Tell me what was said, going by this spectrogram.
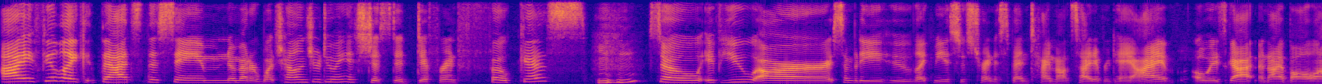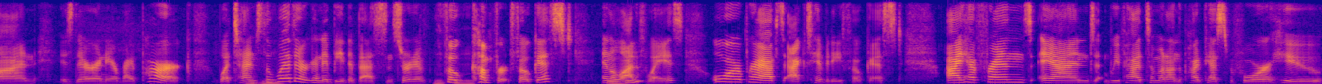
I feel like that's the same no matter what challenge you're doing. It's just a different focus. Mm-hmm. So if you are somebody who, like me, is just trying to spend time outside every day, I've always got an eyeball on is there a nearby park? What time's mm-hmm. the weather going to be the best? And sort of mm-hmm. comfort focused in a lot mm-hmm. of ways, or perhaps activity focused. I have friends, and we've had someone on the podcast before who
